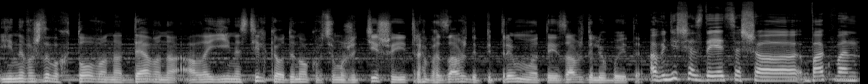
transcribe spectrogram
І неважливо, хто вона, де вона, але їй настільки одиноко в цьому житті, що її треба завжди підтримувати і завжди любити. А мені ще здається, що Бакман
